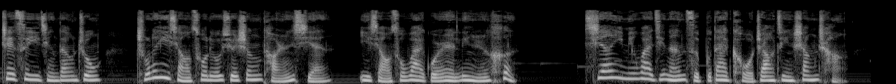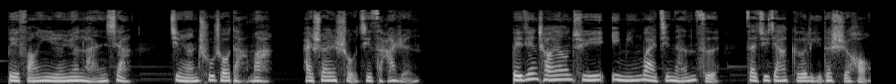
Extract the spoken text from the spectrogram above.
这次疫情当中，除了一小撮留学生讨人嫌，一小撮外国人令人恨，西安一名外籍男子不戴口罩进商场，被防疫人员拦下，竟然出手打骂，还摔手机砸人。北京朝阳区一名外籍男子在居家隔离的时候，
